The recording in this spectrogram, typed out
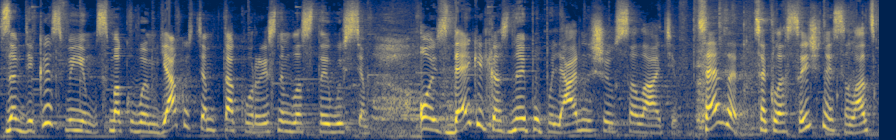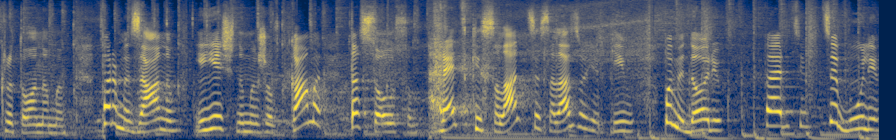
завдяки своїм смаковим якостям та корисним властивостям. Ось декілька з найпопулярніших салатів. Цезар це класичний салат з кротонами, пармезаном, яєчними жовтками та соусом. Грецький салат це салат з огірків, помідорів, перців, цибулі,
